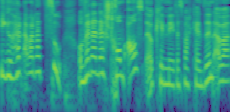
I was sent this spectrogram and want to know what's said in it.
die gehören aber dazu. Und wenn dann der Strom aus, okay, nee, das macht keinen Sinn, aber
